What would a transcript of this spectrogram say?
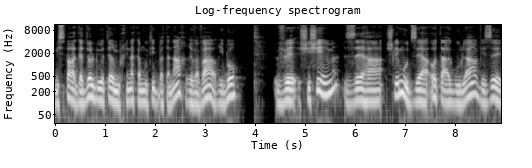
המספר הגדול ביותר מבחינה כמותית בתנ"ך, רבבה, ריבו, ו-60 זה השלמות, זה האות העגולה, וזה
